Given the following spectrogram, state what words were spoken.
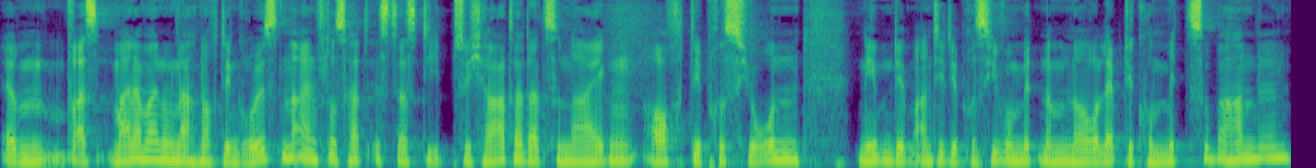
Ähm, was meiner Meinung nach noch den größten Einfluss hat, ist, dass die Psychiater dazu neigen, auch Depressionen neben dem Antidepressivum mit einem Neuroleptikum mitzubehandeln,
